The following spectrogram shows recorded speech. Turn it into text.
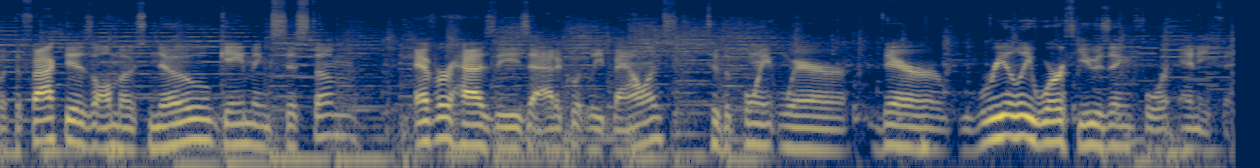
But the fact is, almost no gaming system ever has these adequately balanced to the point where they're really worth using for anything.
